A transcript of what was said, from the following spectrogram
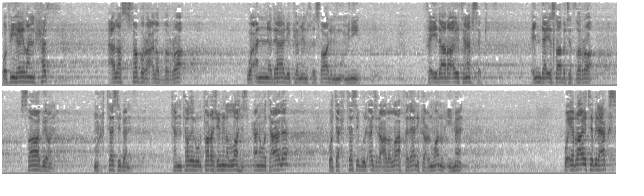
وفيه أيضا الحث على الصبر على الضراء وأن ذلك من خصال المؤمنين. فإذا رأيت نفسك عند إصابة الضراء صابرا محتسبا تنتظر الفرج من الله سبحانه وتعالى وتحتسب الأجر على الله فذلك عنوان الإيمان. وإن رأيت بالعكس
